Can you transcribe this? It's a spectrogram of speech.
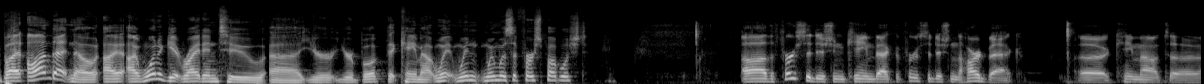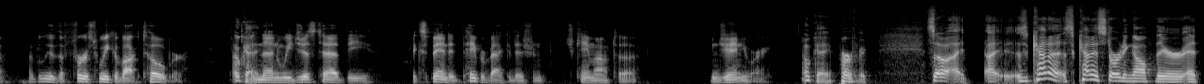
but on that note, I, I want to get right into uh, your your book that came out. When when when was it first published? Uh, the first edition came back, the first edition, the hardback, uh, came out, uh, I believe, the first week of October. Okay. And then we just had the expanded paperback edition, which came out uh, in January. Okay, perfect. So I, kind of kind of starting off there at,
